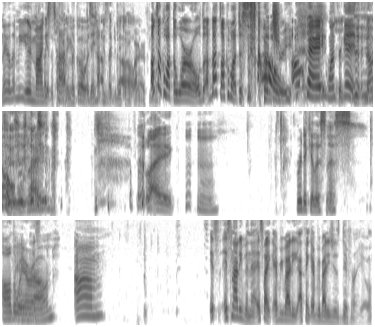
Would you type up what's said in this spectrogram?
nigga? Let me in mind get the fuck out time of here. go. first. It's Then you time can set to the bitch on go. fire. I'm talking about the world. I'm not talking about just this Oh, country. okay. Once again, no. Like, like mm-mm. ridiculousness all the way Man, it's- around. um, it's it's not even that. It's like everybody. I think everybody's just different, yo.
